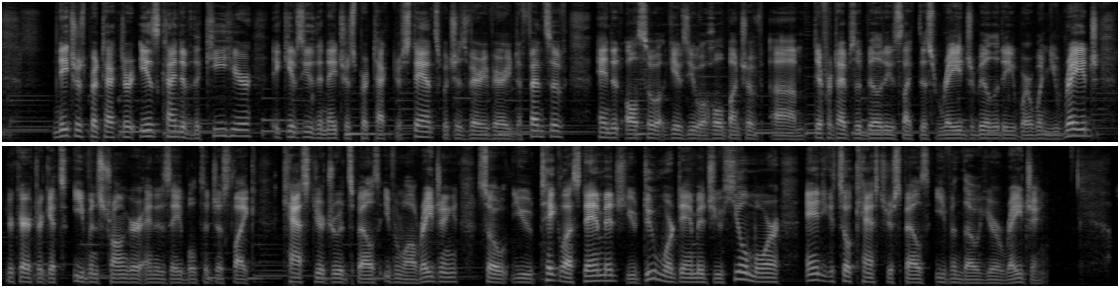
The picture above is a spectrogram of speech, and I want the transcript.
Nature's Protector is kind of the key here. It gives you the Nature's Protector stance, which is very, very defensive, and it also gives you a whole bunch of um, different types of abilities, like this Rage ability, where when you rage, your character gets even stronger and is able to just like cast your Druid spells even while raging. So you take less damage, you do more damage, you heal more, and you can still cast your spells even though you're raging.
